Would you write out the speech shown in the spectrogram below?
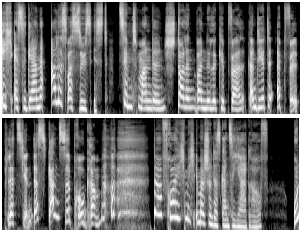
Ich esse gerne alles, was süß ist. Zimtmandeln, Stollen, Vanillekipferl, kandierte Äpfel, Plätzchen, das ganze Programm. Da freue ich mich immer schon das ganze Jahr drauf. Und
